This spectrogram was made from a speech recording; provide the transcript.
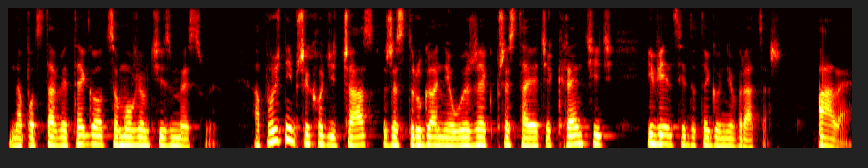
na podstawie tego, co mówią ci zmysły. A później przychodzi czas, że struganie łyżek przestaje cię kręcić i więcej do tego nie wracasz. Ale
